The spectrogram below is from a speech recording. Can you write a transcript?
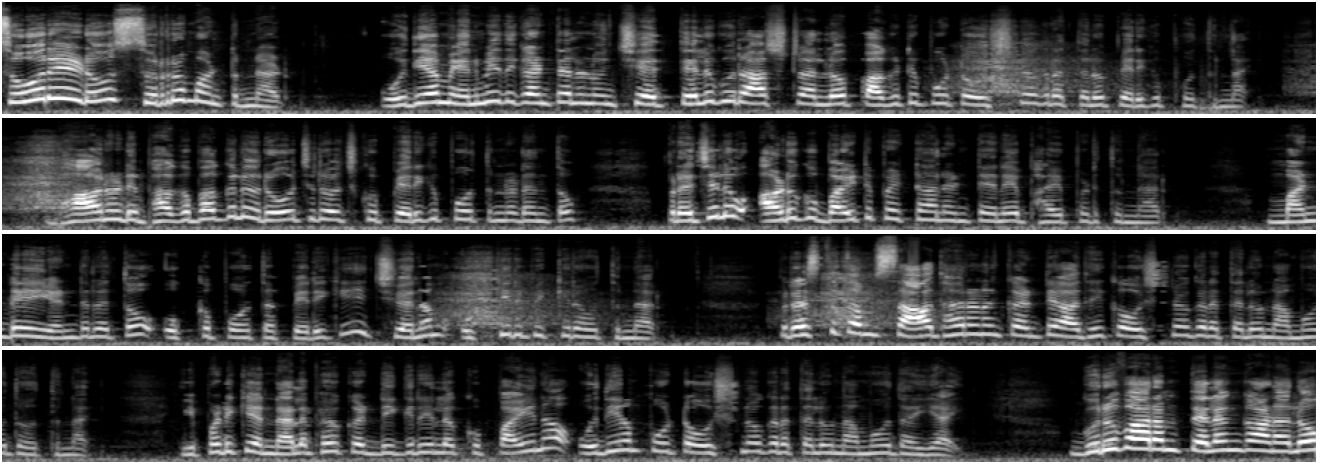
సూర్యుడు సుర్రుమంటున్నాడు. ఉదయం ఎనిమిది గంటల నుంచే తెలుగు రాష్ట్రాల్లో పగటిపూట ఉష్ణోగ్రతలు పెరిగిపోతున్నాయి. భానుడి భగభగలు రోజు రోజుకు పెరిగిపోతుండటంతో ప్రజలు అడుగు బయట పెట్టాలంటేనే భయపడుతున్నారు. మండే ఎండలతో ఉక్కపోత పెరిగి జనం ఉక్కిరిబిక్కిరవుతున్నారు. ప్రస్తుతం సాధారణం కంటే అధిక ఉష్ణోగ్రతలు నమోదవుతున్నాయి. ఇప్పటికే నలభై ఒక డిగ్రీలకు పైన ఉదయం పూట ఉష్ణోగ్రతలు నమోదయ్యాయి. గురువారం తెలంగాణలో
